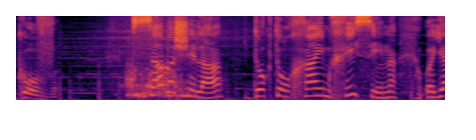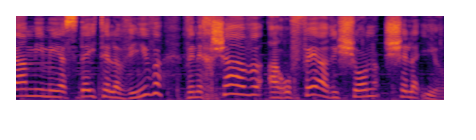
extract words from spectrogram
גוב. סבא שלה, דוקטור חיים חיסין, הוא היה ממייסדי תל אביב, ונחשב הרופא הראשון של העיר.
